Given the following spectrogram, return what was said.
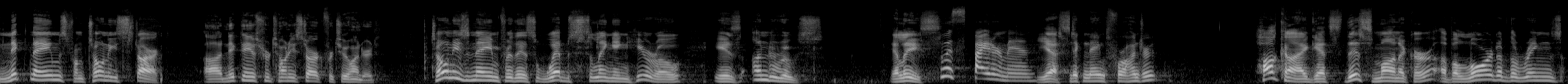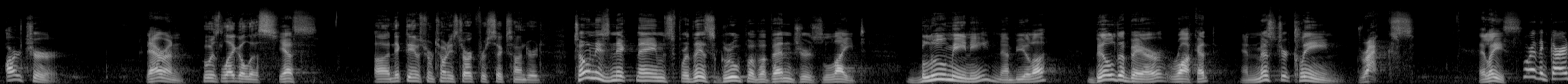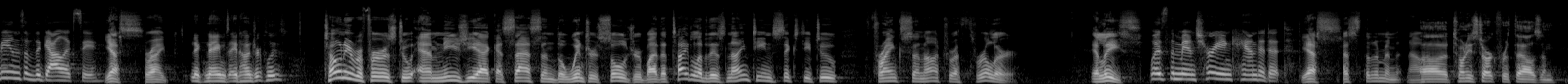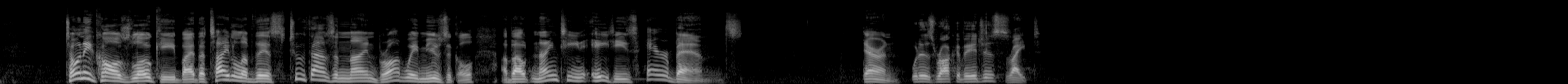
Nicknames from Tony Stark. Uh, nicknames from Tony Stark for 200. Tony's name for this web-slinging hero is Underoos. Elise. Who is Spider-Man? Yes. Nicknames 400. Hawkeye gets this moniker of a Lord of the Rings archer. Darren. Who is Legolas? Yes. Uh, nicknames from Tony Stark for 600. Tony's nicknames for this group of Avengers Light Blue Meanie, Nebula, Build-A-Bear, Rocket, and Mr. Clean, Drax. Elise. Who are the Guardians of the Galaxy? Yes, right. Nicknames 800, please. Tony refers to amnesiac assassin the Winter Soldier by the title of this 1962 Frank Sinatra thriller. Elise. Was the Manchurian Candidate? Yes, less than a minute now. Uh, Tony Stark for 1,000. Tony calls Loki by the title of this 2009 Broadway musical about 1980s hair bands. Darren. What is Rock of Ages? Right.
